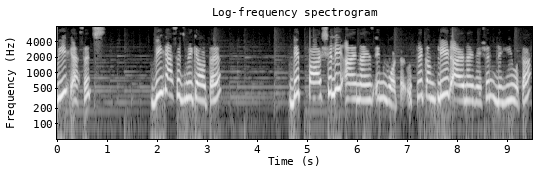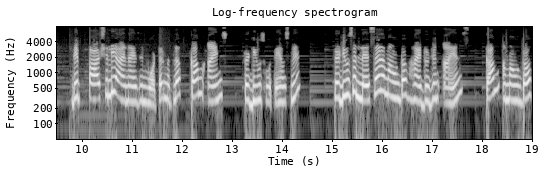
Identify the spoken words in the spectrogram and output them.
weak acids weak acids में क्या होता है? They partially ionise in water उसमें कंप्लीट आयनाइजेशन नहीं होता. They partially ionise in water मतलब कम आयंस प्रोड्यूस होते हैं उसमें. Produce a lesser amount of hydrogen ions कम amount of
